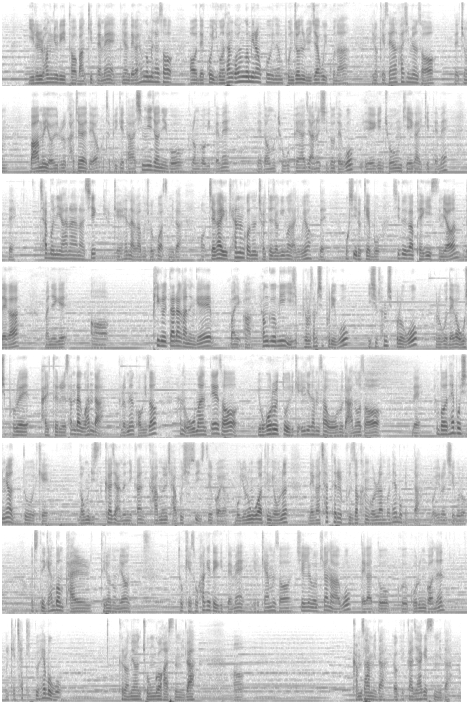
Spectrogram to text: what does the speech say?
잃을 확률이 더 많기 때문에 그냥 내가 현금을 사서 어, 내 코인 이건 산 거 현금이랑 코인은 본전을 유지하고 있구나 이렇게 생각하시면서 네, 좀 마음의 여유를 가져야 돼요. 어차피 이게 다 심리전이고 그런 거기 때문에 네, 너무 조급해하지 않으셔도 되고 우리에겐 좋은 기회가 있기 때문에 네, 차분히 하나하나씩 이렇게 해 나가면 좋을 것 같습니다. 어, 제가 이렇게 하는 거는 절대적인 건 아니고요. 네, 혹시 이렇게 뭐 시드가 100이 있으면 내가 만약에 어, 픽을 따라가는 게 만약 아, 현금이 20% 30%이고 20 30%고 그리고 내가 50%의 알트를 산다고 한다. 그러면 거기서 한 5만 떼서 요거를 또 이렇게 1, 2, 3, 4, 5로 나눠서 네 한번 해보시면 또 이렇게 너무 리스크하지 않으니까 감을 잡으실 수 있을 거예요. 뭐 이런 거 같은 경우는 내가 차트를 분석한 걸로 한번 해보겠다. 뭐 이런 식으로 어쨌든 이게 한번 발 들여놓으면 또 계속 하게 되기 때문에 이렇게 하면서 실력을 키워나가고 내가 또 그 고른 거는 이렇게 차틱도 해보고 그러면 좋은 것 같습니다. 어, 감사합니다. 여기까지 하겠습니다.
